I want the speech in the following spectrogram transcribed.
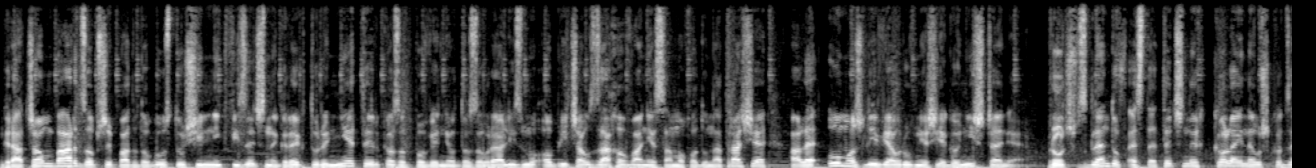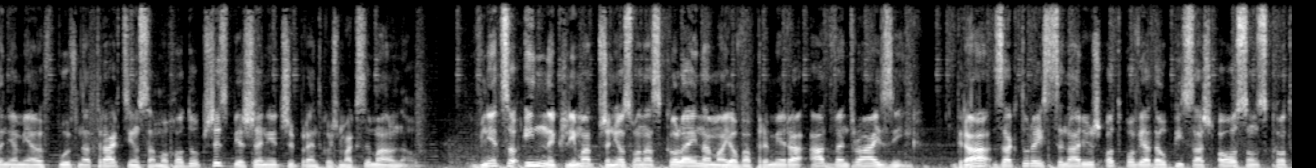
Graczom bardzo przypadł do gustu silnik fizyczny gry, który nie tylko z odpowiednią dozą realizmu obliczał zachowanie samochodu na trasie, ale umożliwiał również jego niszczenie. Prócz względów estetycznych, kolejne uszkodzenia miały wpływ na trakcję samochodu, przyspieszenie czy prędkość maksymalną. W nieco inny klimat przeniosła nas kolejna majowa premiera Advent Rising. Gra, za której scenariusz odpowiadał pisarz Orson Scott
